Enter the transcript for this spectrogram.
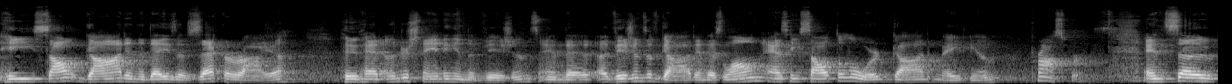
He sought God in the days of Zechariah, who had understanding in the visions and the uh, visions of God, and as long as he sought the Lord, God made him prosper. And so,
